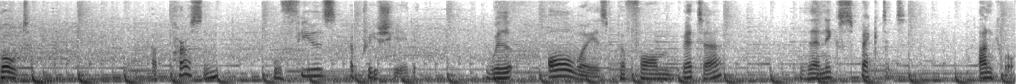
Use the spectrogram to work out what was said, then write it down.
Quote A person who feels appreciated will always perform better than expected. Unquote.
